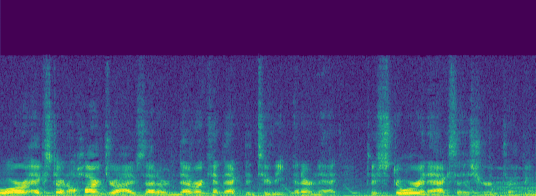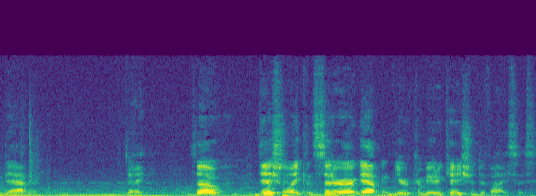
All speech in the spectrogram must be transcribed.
or external hard drives that are never connected to the internet to store and access your prepping data. Okay, so additionally, consider air gapping your communication devices.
